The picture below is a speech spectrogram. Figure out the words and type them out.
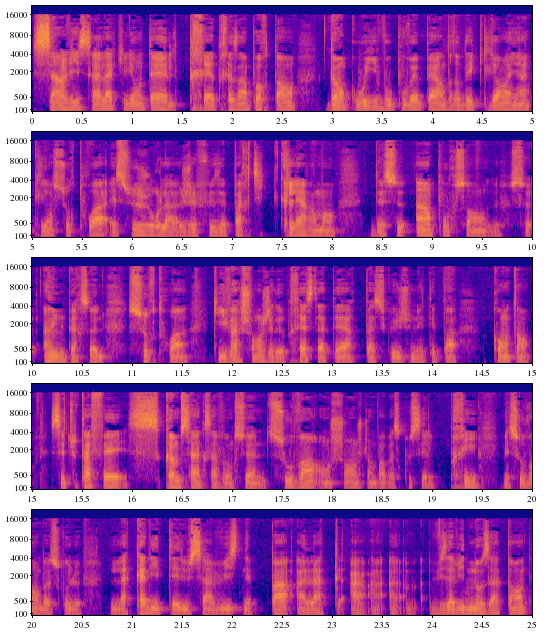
Service à la clientèle, très, très important. Donc, oui, vous pouvez perdre des clients et un client sur trois. Et ce jour-là, je faisais partie clairement de ce 1%, de ce 1 personne sur trois qui va changer de prestataire parce que je n'étais pas content. C'est tout à fait comme ça que ça fonctionne. Souvent, on change non pas parce que c'est le prix, mais souvent parce que la qualité du service n'est pas à la vis-à-vis de nos attentes.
